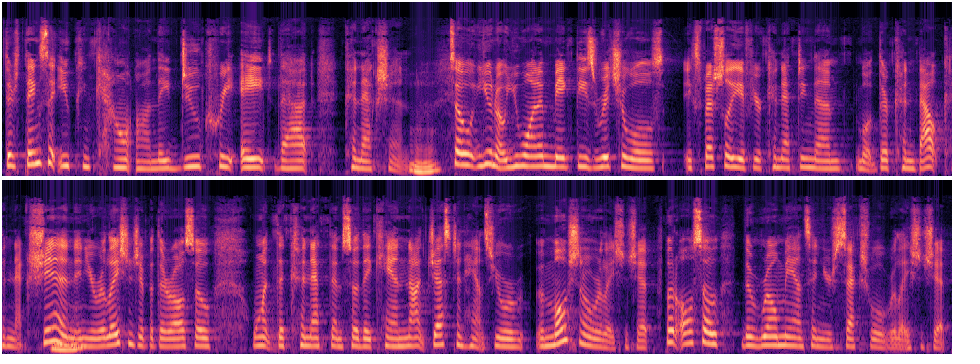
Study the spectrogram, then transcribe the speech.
There's things that you can count on. They do create that connection. So, you know, you want to make these rituals especially if you're connecting them well they're con- about connection mm-hmm. in your relationship but they're also want to connect them so they can not just enhance your emotional relationship but also the romance and your sexual relationship.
